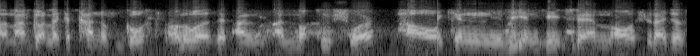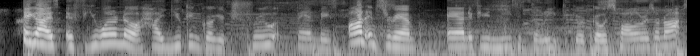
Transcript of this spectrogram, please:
Um, I've got like a ton of ghost followers that I'm, I'm not too sure how I can re-engage them or should I just... Hey guys, if you want to know how you can grow your true fan base on Instagram and if you need to delete your ghost followers or not,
